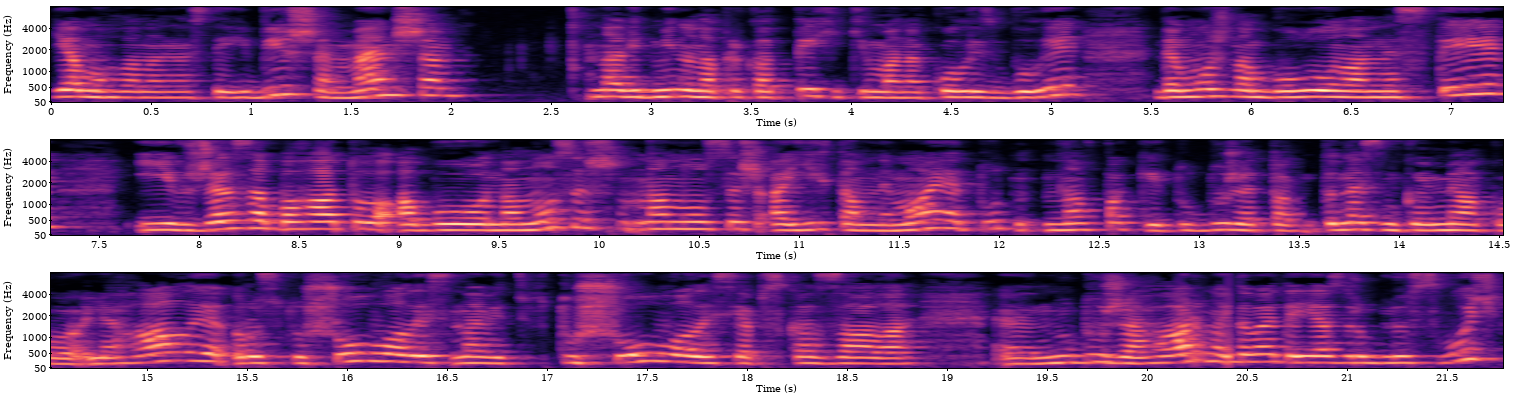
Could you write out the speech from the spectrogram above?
Я могла нанести їх більше, менше. На відміну, наприклад, тих, які в мене колись були, де можна було нанести і вже забагато, або наносиш, наносиш, а їх там немає. Тут навпаки, тут дуже так тонесенько і м'яко лягали, розтушовувались, навіть втушовувались, я б сказала. Е, Ну, дуже гарно. Давайте я зроблю своч.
